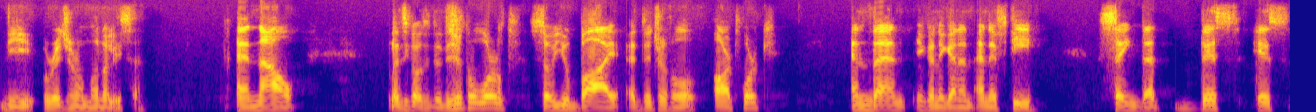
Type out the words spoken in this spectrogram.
the original Mona Lisa." And now let's go to the digital world. So you buy a digital artwork and then you're going to get an NFT saying that this is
